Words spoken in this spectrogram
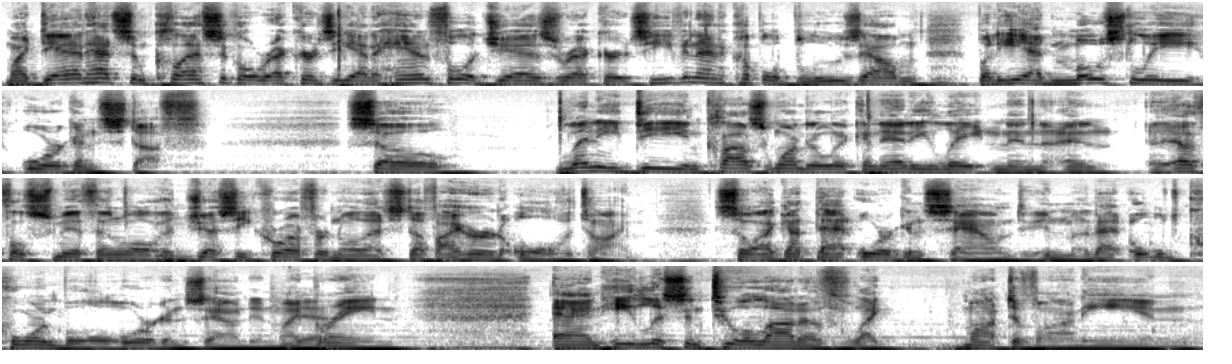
My dad had some classical records. He had a handful of jazz records. He even had a couple of blues albums, but he had mostly organ stuff. So Lenny Dee and Klaus Wunderlich and Eddie Layton and, and Ethel Smith and all and hmm. Jesse Crawford and all that stuff I heard all the time. So I got that organ sound in my, that old cornball organ sound in my Yeah. brain. And he listened to a lot of like Mantovani and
